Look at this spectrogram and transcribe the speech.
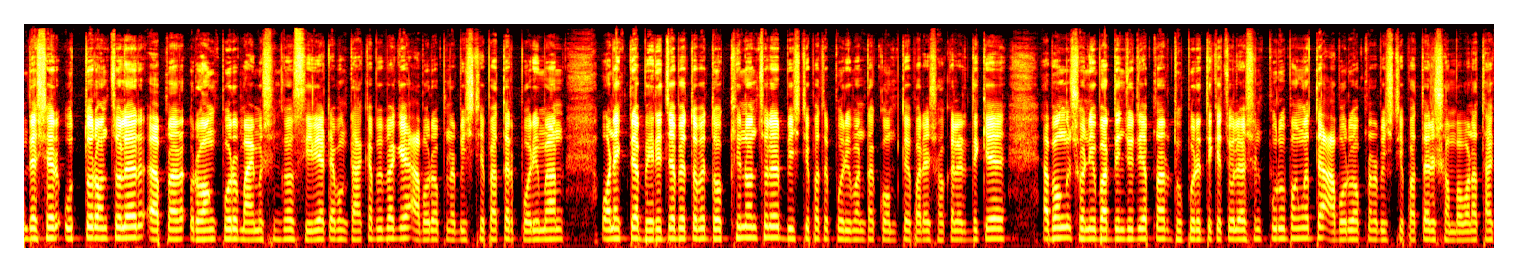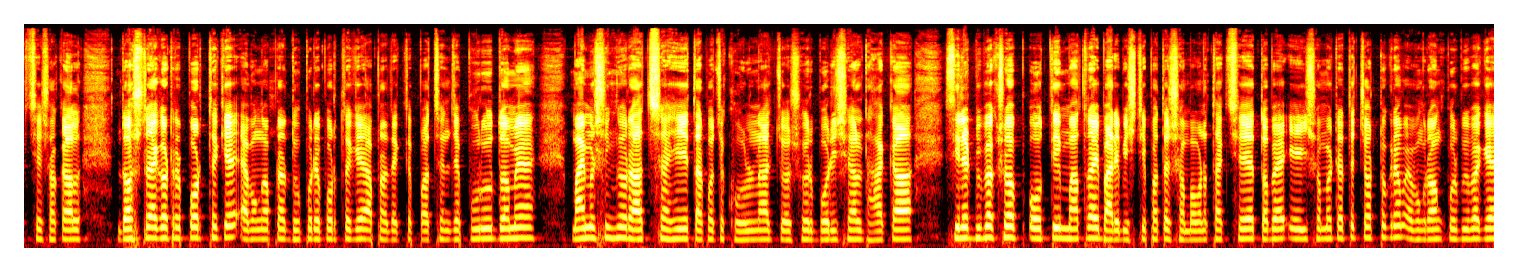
দেশের উত্তর অঞ্চলের আপনার রংপুর, ময়মনসিংহ, সিলেট এবং ঢাকা বিভাগে আবারও আপনার বৃষ্টিপাতের পরিমাণ অনেকটা বেড়ে যাবে। তবে দক্ষিণ অঞ্চলের বৃষ্টিপাতের পরিমাণটা কমতে পারে সকালের দিকে এবং শনিবার দিন যদি আপনার দুপুরের দিকে চলে আসেন, পূর্ব বাংলাতে আবারও আপনার বৃষ্টিপাতের সম্ভাবনা থাকছে। সকাল দশটা এগারোটার পর থেকে এবং আপনার দুপুরের পর থেকে আপনারা দেখতে পাচ্ছেন যে পুরুদমে ময়মনসিংহ, রাজশাহী, তারপর হচ্ছে খুলনা, যশোর, বরিশাল, ঢাকা, সিলেট বিভাগ সব অতি মাত্রায় ভারী বৃষ্টিপাতের সম্ভাবনা থাকছে। তবে এই সময়টাতে চট্টগ্রাম এবং রংপুর বিভাগে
